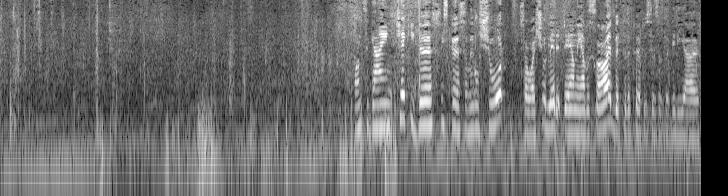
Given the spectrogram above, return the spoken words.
Once again, check your girth. This girth's a little short, so I should let it down the other side, but for the purposes of the video,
